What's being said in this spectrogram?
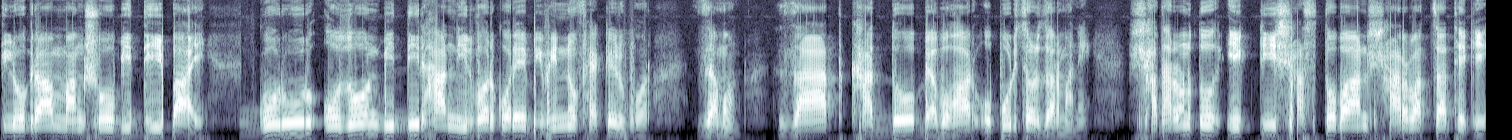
কিলোগ্রাম মাংস বৃদ্ধি পায়? গরুর ওজন বৃদ্ধির হার নির্ভর করে বিভিন্ন ফ্যাক্টের উপর। যেমন, জাত, খাদ্য, ব্যবহার ও পরিচর্যার মানে। সাধারণত একটি স্বাস্থ্যবান ষাঁড় বাচ্চা থেকে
